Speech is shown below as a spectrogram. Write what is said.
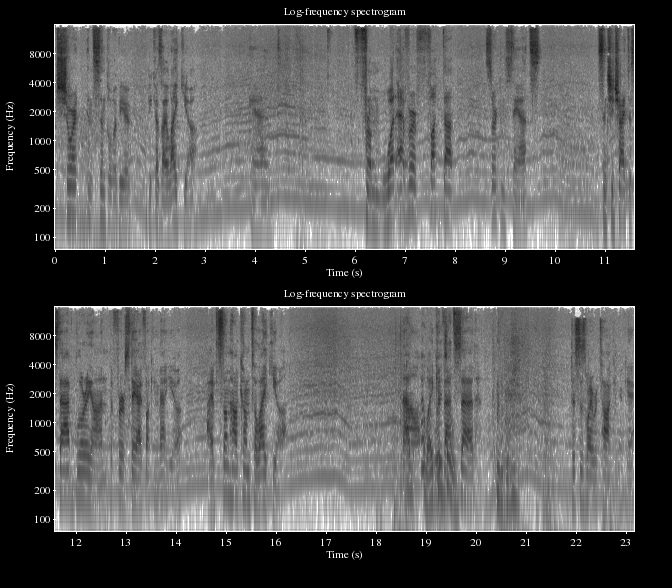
short and simple with you because I like you. And from whatever fucked up circumstance, since you tried to stab Glorion the first day I fucking met you, I've somehow come to like you. Now, I like with you that too. said, this is why we're talking, okay?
